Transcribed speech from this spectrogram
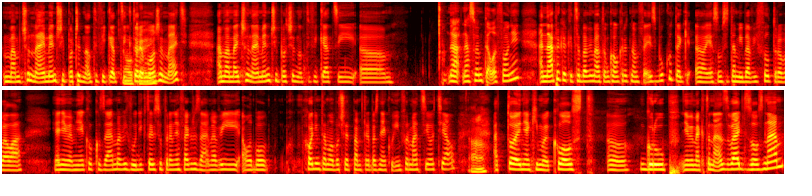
mám čo najmenší počet notifikácií, okay. ktoré môžem mať a mám aj čo najmenší počet notifikácií uh, na, na svojom telefóne a napríklad, keď sa bavíme o tom konkrétnom Facebooku, tak uh, ja som si tam iba vyfiltrovala, ja neviem, niekoľko zaujímavých ľudí, ktorí sú pre mňa fakt, že zaujímaví, alebo chodím tam, lebo čerpám treba z nejakú informáciu odtiaľ. Áno. A to je nejaký môj closed uh, group, neviem, jak to nazvať, zoznam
